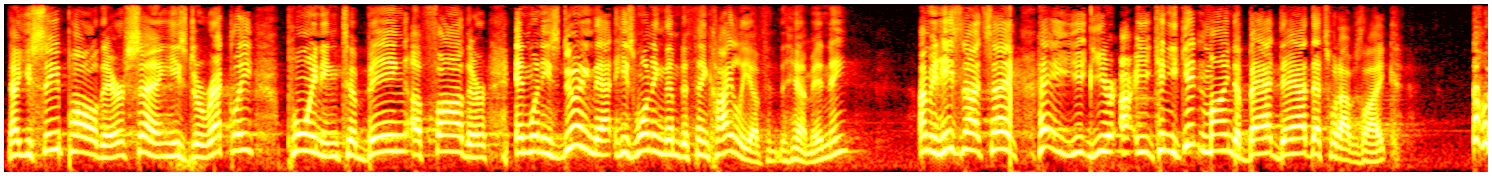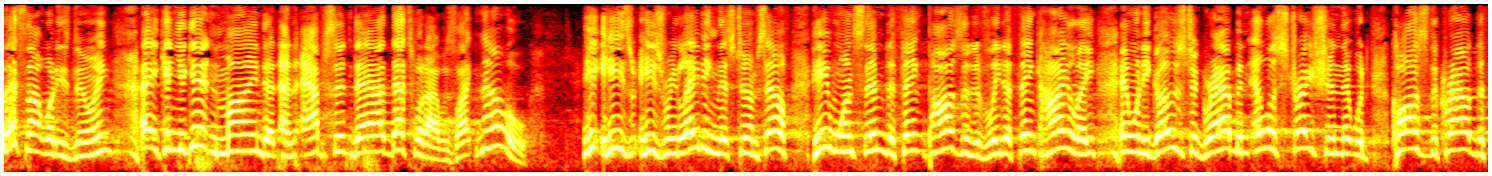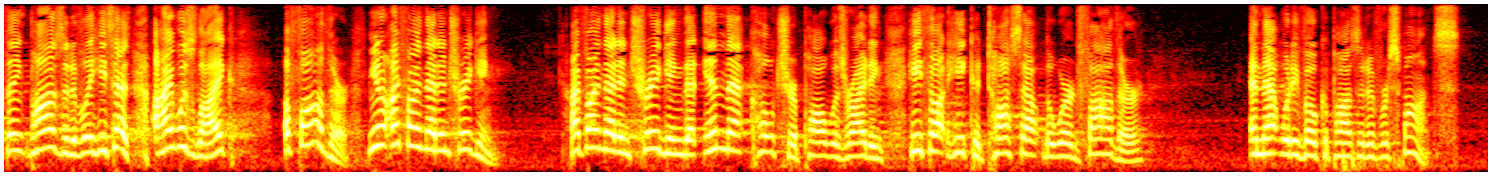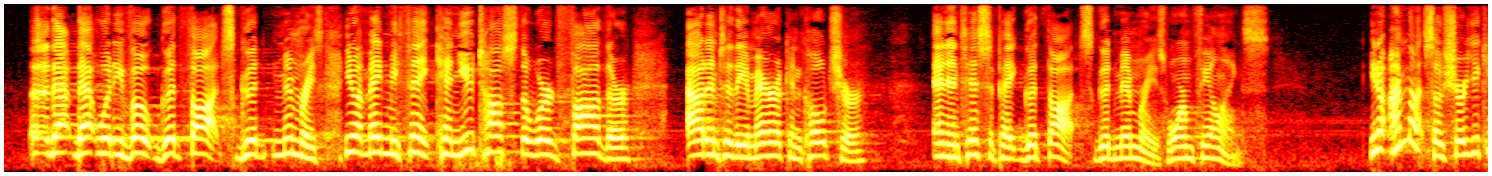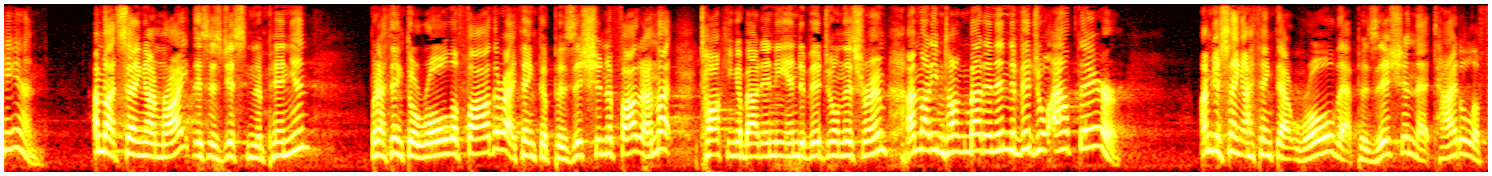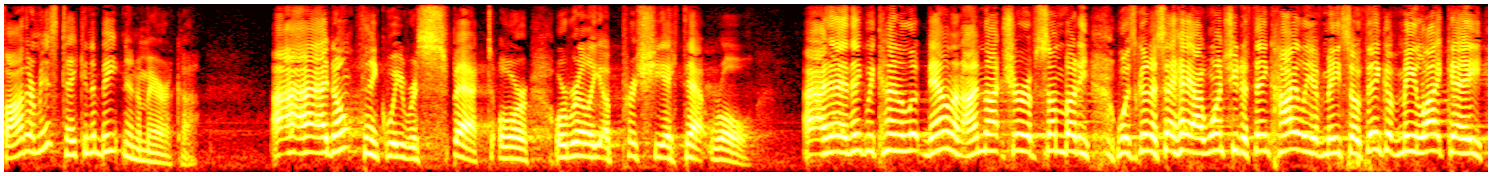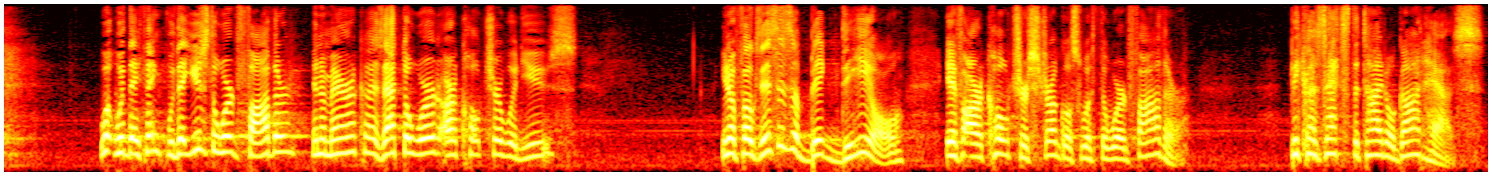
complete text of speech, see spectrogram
Now, you see Paul there saying he's directly pointing to being a father, and when he's doing that, he's wanting them to think highly of him, isn't he? I mean, he's not saying, hey, you, can you get in mind a bad dad? That's what I was like. No, that's not what he's doing. Hey, can you get in mind an absent dad? That's what I was like. No. He, he's, he's relating this to himself. He wants them to think positively, to think highly. And when he goes to grab an illustration that would cause the crowd to think positively, he says, I was like a father. You know, I find that intriguing. I find that intriguing that in that culture Paul was writing, he thought he could toss out the word father and that would evoke a positive response. Uh, that, that would evoke good thoughts, good memories. You know, it made me think can you toss the word father out into the American culture and anticipate good thoughts, good memories, warm feelings? You know, I'm not so sure you can. I'm not saying I'm right, this is just an opinion. But I think the role of father, I think the position of father, I'm not talking about any individual in this room. I'm not even talking about an individual out there. I'm just saying, I think that role, that position, that title of father, I mean, it's taken a beating in America. I, I don't think we respect or, or really appreciate that role. I, I think we kind of look down on I'm not sure if somebody was going to say, hey, I want you to think highly of me, so think of me like a. What would they think? Would they use the word father in America? Is that the word our culture would use? You know, folks, this is a big deal if our culture struggles with the word father. Because that's the title God has.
